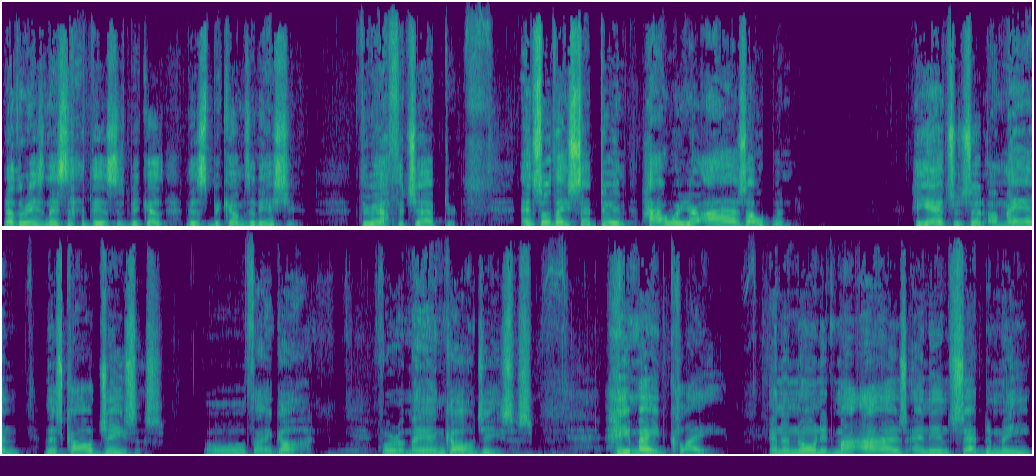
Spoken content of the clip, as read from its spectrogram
now, the reason they said this is because this becomes an issue throughout the chapter. And so they said to him, How were your eyes opened? He answered said, A man that's called Jesus. Oh, thank God for a man called Jesus. He made clay and anointed my eyes and then said to me,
